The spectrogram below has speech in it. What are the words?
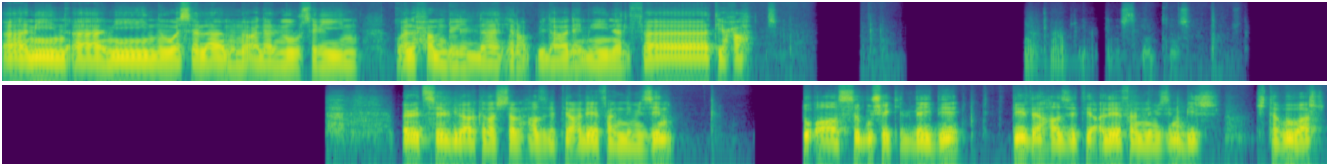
Amin, amin ve selamun alel murselin. Velhamdülillahi Rabbil alemin. El Fatiha. Evet sevgili arkadaşlar Hazreti Ali Efendimizin duası bu şekildeydi. Bir de Hazreti Ali Efendimizin bir kitabı var.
